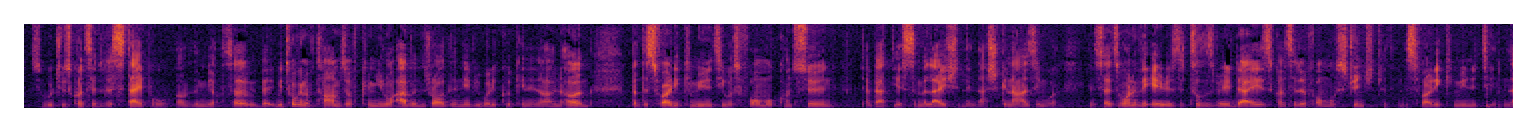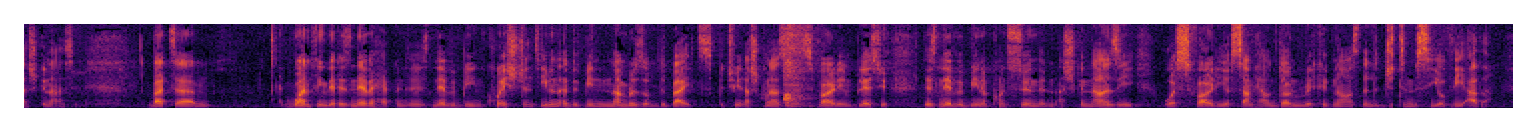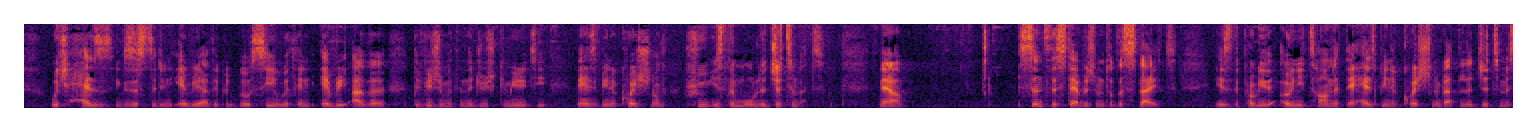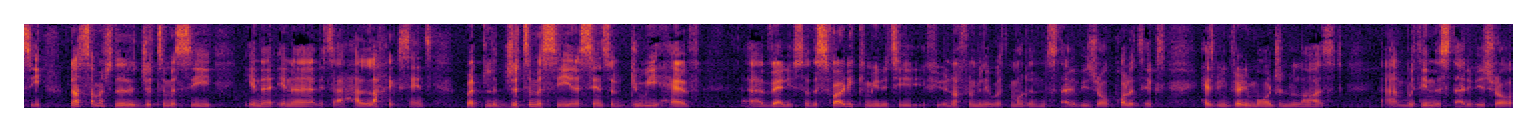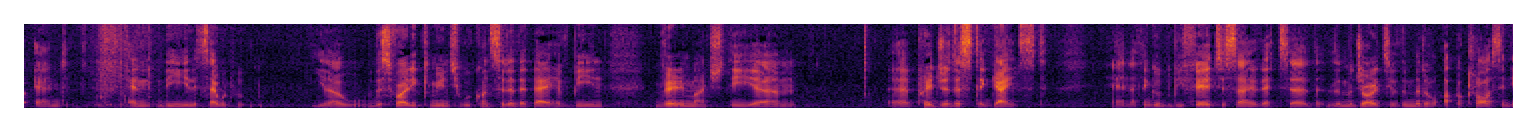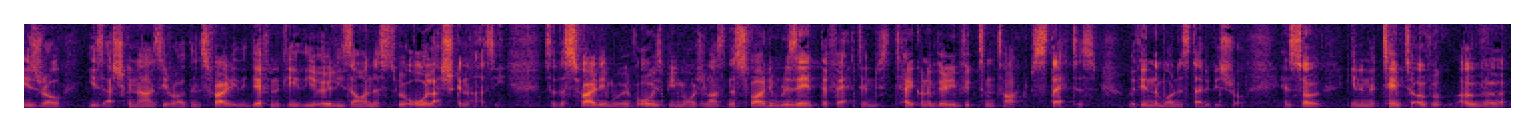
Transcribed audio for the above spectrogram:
so, which was considered a staple of the meal. So we're talking of times of communal ovens rather than everybody cooking in their own home. But the Sephardi community was far more concerned about the assimilation than Ashkenazim were, and so it's one of the areas that till this very day is considered far more stringent within the Sephardi community than Ashkenazim. But um, one thing that has never happened, there's never been questions, even though there have been numbers of debates between Ashkenazi and Sephardim, bless you, there's never been a concern that an Ashkenazi or a Sephardi or somehow don't recognize the legitimacy of the other, which has existed in every other group. We'll see within every other division within the Jewish community, there has been a question of who is the more legitimate. Now, since the establishment of the state, is the, probably the only time that there has been a question about the legitimacy, not so much the legitimacy in a, in a let's say, a halachic sense, but legitimacy in a sense of do we have uh, value. So the Sephardi community, if you're not familiar with modern state of Israel politics, has been very marginalized um, within the state of Israel, and and the let's say what we, you know the Sephardi community would consider that they have been very much the um, uh, prejudiced against And I think it would be fair to say that uh, the, the, majority of the middle upper class in Israel is Ashkenazi rather than Sephardi. Definitely, the early Zionists were all Ashkenazi. So the Sephardim have always been marginalized, and the Sephardim resent the fact and take on a very victim type status within the modern state of Israel. And so, in an attempt to over, over,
